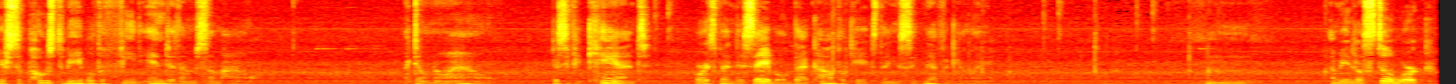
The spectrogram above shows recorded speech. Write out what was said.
You're supposed to be able to feed into them somehow. I don't know how. Because if you can't, or it's been disabled, that complicates things significantly. Hmm. I mean, it'll still work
